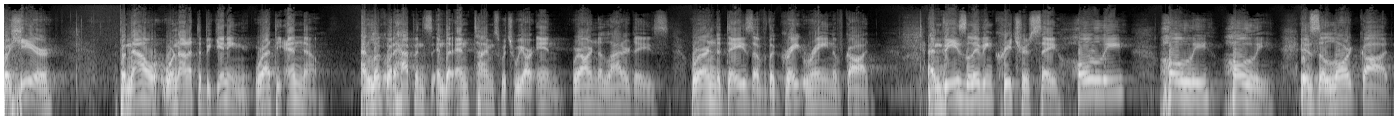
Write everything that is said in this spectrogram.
But here, but now we're not at the beginning, we're at the end now. And look what happens in the end times which we are in. We are in the latter days. We're in the days of the great reign of God. And these living creatures say, Holy, holy, holy is the Lord God,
